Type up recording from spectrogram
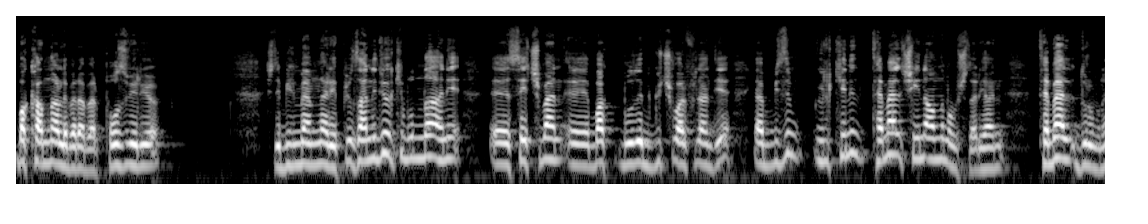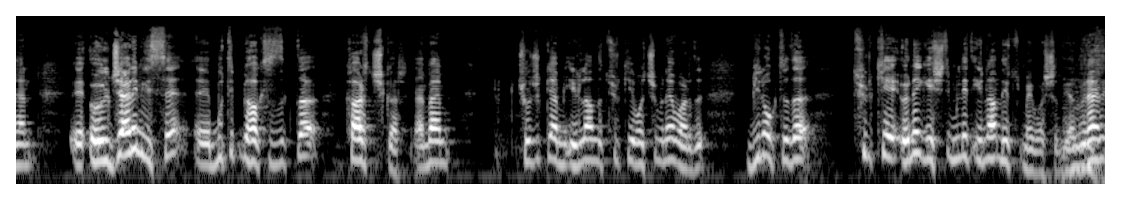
Bakanlarla beraber poz veriyor. İşte bilmemler yapıyor. Zannediyor ki bununla hani e, seçmen e, bak burada bir güç var falan diye. Ya bizim ülkenin temel şeyini anlamamışlar. Yani temel durumunu. Yani e, öleceğini bilse e, bu tip bir haksızlıkta karşı çıkar. Yani ben çocukken bir İrlanda Türkiye maçı mı ne vardı? Bir noktada Türkiye öne geçti millet İrlanda'yı tutmaya başladı. Yani böyle hani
